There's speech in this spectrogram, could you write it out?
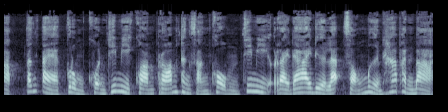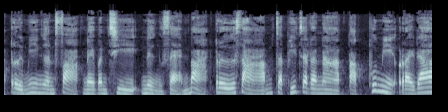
ตัดตั้งแต่กลุ่มคนที่มีความพร้อมทางสังคมที่มีรายได้เดือนละ 25,000 บาท หรือมีเงินฝากในบัญชี 1 0 0 0 0แบาท หรือ 3. จะพิจารณาตัดผู้มีรายได้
